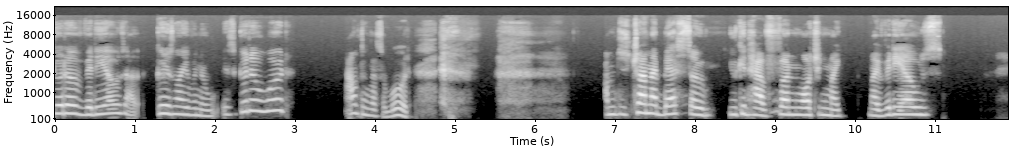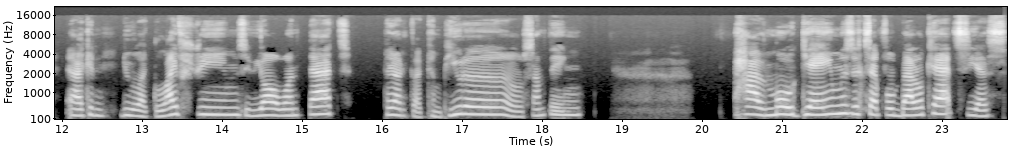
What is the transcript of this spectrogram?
gooder videos. Uh, good is not even a is good a word? I don't think that's a word. I'm just trying my best so you can have fun watching my my videos. And I can do like live streams if y'all want that. Play on a computer or something. Have more games except for Battle Cats. Yes.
